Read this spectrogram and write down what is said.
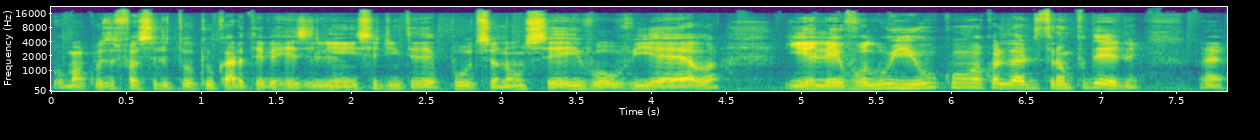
uma coisa facilitou que o cara teve a resiliência de entender, putz, eu não sei, vou ouvir ela, e ele evoluiu com a qualidade de trampo dele. Né?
